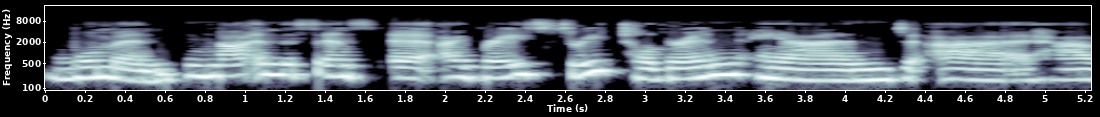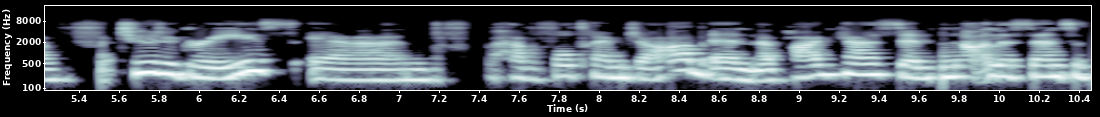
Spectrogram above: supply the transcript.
woman, not in the sense that I've raised three children and I have two degrees and have a full time job and a podcast, and not in the sense of,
